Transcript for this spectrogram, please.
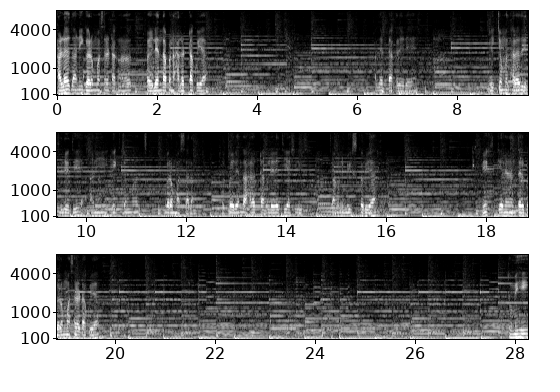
हळद आणि गरम मसाला टाकणार आहोत. पहिल्यांदा आपण हळद टाकूया. हळद टाकलेली आहे. एक चम्मच हळद घेतलेली होती आणि एक चम्मच गरम मसाला. तर पहिल्यांदा हळद टाकलेली आहे ती अशी चांगली मिक्स करूया. मिक्स केल्यानंतर गरम मसाला टाकूया. तुम्हीही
